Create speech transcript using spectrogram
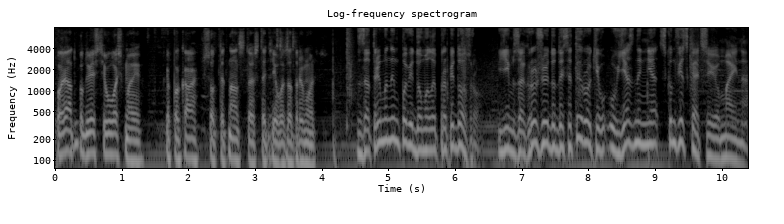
Порядку 208 КПК 615 статті ви затримують. Затриманим повідомили про підозру. Їм загрожує до 10 років ув'язнення з конфіскацією майна.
